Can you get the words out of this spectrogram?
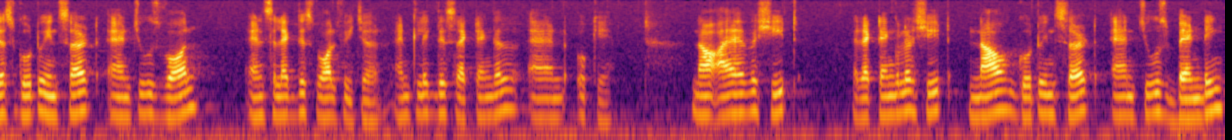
just go to insert and choose wall and select this wall feature and click this rectangle and okay Now I have a sheet rectangular sheet now go to insert and choose bending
